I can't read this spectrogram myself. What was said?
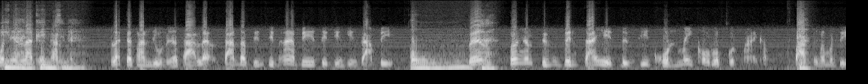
วันนี้ให้นราชขึ้นทัณฑ์ใช่ไหมเนี่ยราชทัณฑ์อยู่เหนือศาลแล้วศาลตัดสินสิบห้าปีติดจริงๆสามปีโอ้เพราะฉะนั้นค่ะเพราะงั้นถึงเป็นสาเหตุหนึ่งที่คนไม่เคารพกฎหมายครับฝากถึงรัฐมนตรี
